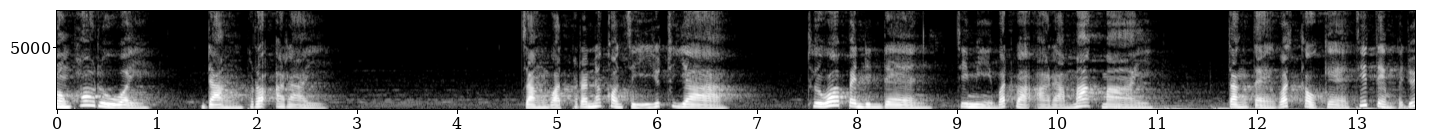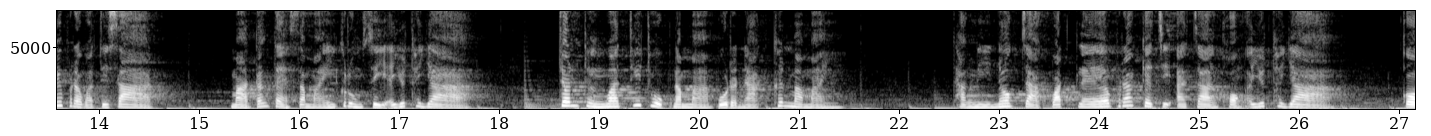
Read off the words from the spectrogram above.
หลวงพ่อรวย ดังเพราะอะไร จังหวัดพระนครศรีอยุธยา ถือว่าเป็นดินแดนที่มีวัดวาอารามมากมาย ตั้งแต่วัดเก่าแก่ที่เต็มไปด้วยประวัติศาสตร์ มาตั้งแต่สมัยกรุงศรีอยุธยา จนถึงวัดที่ถูกนำมาบูรณะขึ้นมาใหม่ทางนี้นอกจากวัดแล้วพระเกจิอาจารย์ของอยุธยา ก็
